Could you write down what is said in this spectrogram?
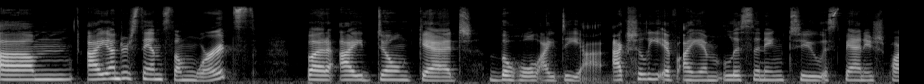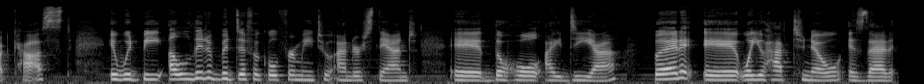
Um, I understand some words, but I don't get the whole idea. Actually, if I am listening to a Spanish podcast, it would be a little bit difficult for me to understand uh, the whole idea. But uh, what you have to know is that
